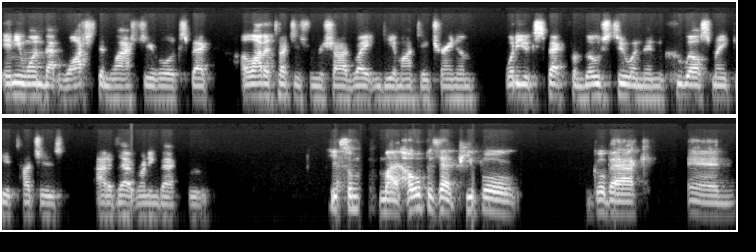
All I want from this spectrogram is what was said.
anyone that watched them last year will expect a lot of touches from Rachaad Wright and DeaMonte Trayanum. What do you expect from those two? And then who else might get touches out of that running back group? Yeah, so my hope is that people go back and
